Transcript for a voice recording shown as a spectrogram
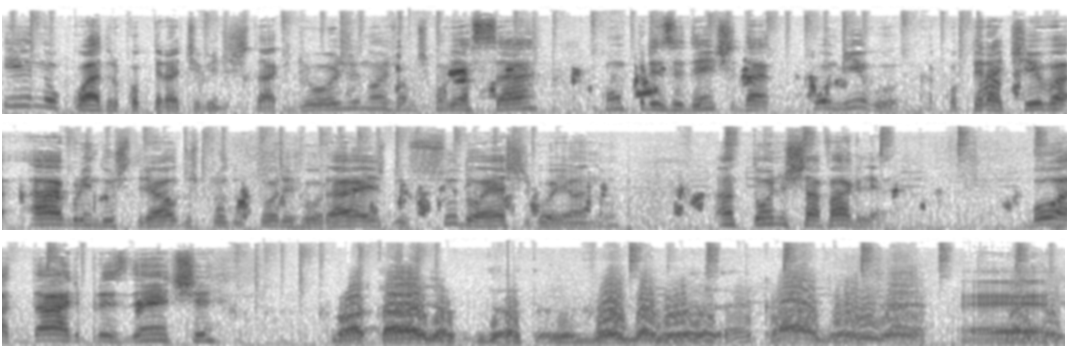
E no quadro Cooperativo em Destaque de hoje, nós vamos conversar com o presidente da Comigo, a Cooperativa Agroindustrial dos Produtores Rurais do Sudoeste Goiano, Antônio Chavaglia. Boa tarde, presidente. Boa tarde, dois da é, Cláudio aí, né? É,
